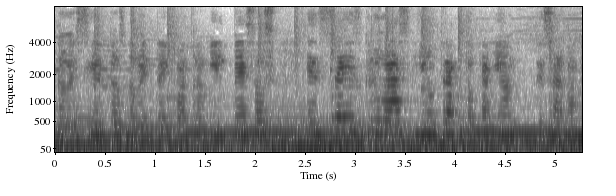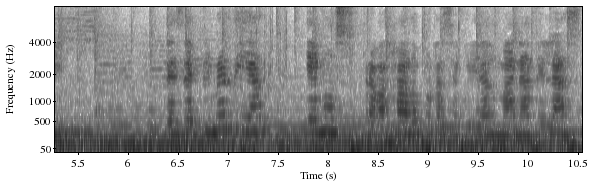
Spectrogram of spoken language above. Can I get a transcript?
994 mil pesos en seis grúas y un tractocamión de salvamento. Desde el primer día hemos trabajado por la seguridad humana de las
